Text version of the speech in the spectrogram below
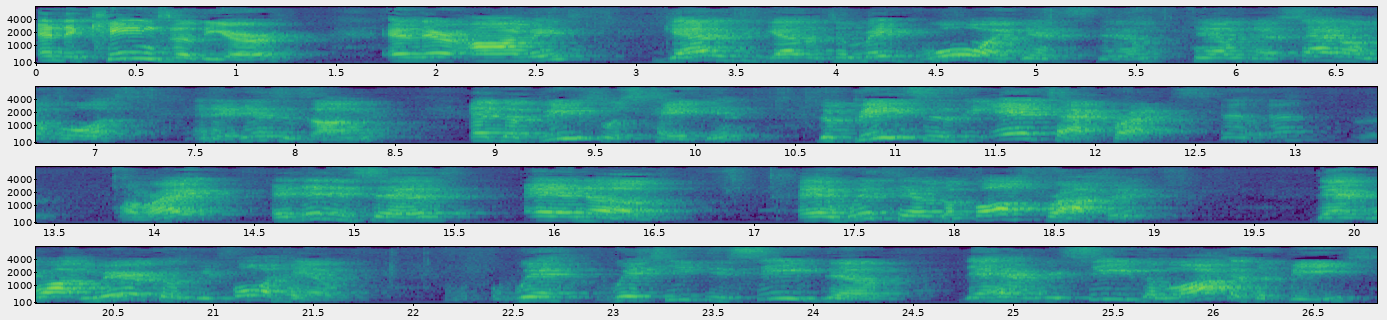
and the kings of the earth and their armies gathered together to make war against them, him that sat on the horse and against his army. And the beast was taken. The beast is the Antichrist. Uh-huh. All right? And then it says, and um, and with him the false prophet that wrought miracles before him, with which he deceived them that have received the mark of the beast,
